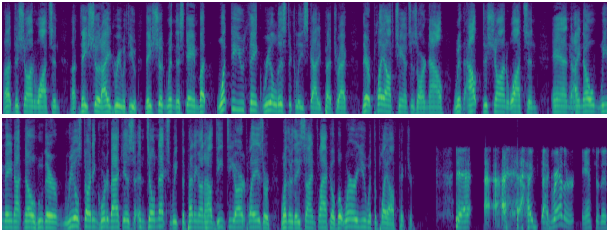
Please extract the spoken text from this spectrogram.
uh, Deshaun Watson. Uh, they should. I agree with you. They should win this game. But what do you think realistically, Scotty Petrak, their playoff chances are now without Deshaun Watson? And I know we may not know who their real starting quarterback is until next week, depending on how DTR plays or whether they sign Flacco. But where are you with the playoff picture? Yeah, I, I, I'd rather answer this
